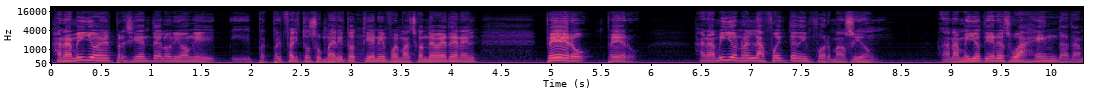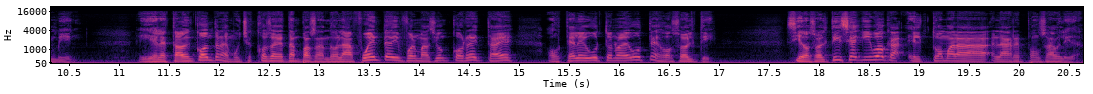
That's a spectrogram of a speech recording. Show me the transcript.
Jaramillo es el presidente de la Unión y, y, pues perfecto, sus méritos tiene, información debe tener, pero, pero, Jaramillo no es la fuente de información. Jaramillo tiene su agenda también. Y él ha estado en contra de muchas cosas que están pasando. La fuente de información correcta es, a usted le gusta o no le gusta, es José Ortiz. Si José se equivoca, él toma la, la responsabilidad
